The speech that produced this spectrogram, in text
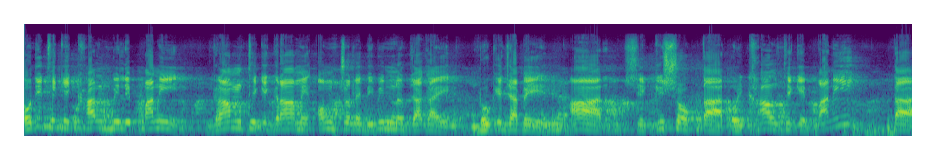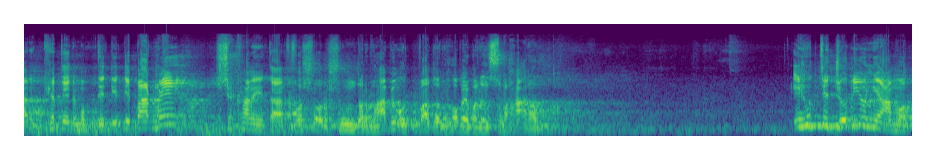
নদী থেকে খাল বিলে পানি গ্রাম থেকে গ্রামে, অঞ্চলে বিভিন্ন জায়গায় ঢুকে যাবে। আর সে কৃষক তার ওই খাল থেকে পানি তার ক্ষেতের মধ্যে দিতে পারবে। সেখানে তার ফসল সুন্দরভাবে উৎপাদন হবে বলে সুহার এই হচ্ছে জলীয় নিয়ামত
